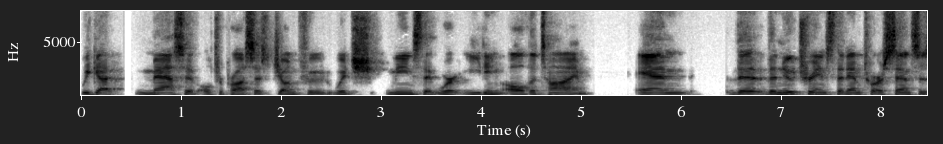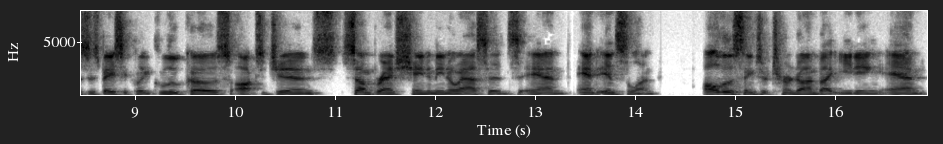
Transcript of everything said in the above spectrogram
we got massive ultra processed junk food, which means that we're eating all the time. And the, the nutrients that mTOR senses is basically glucose, oxygen, some branched chain amino acids, and, and insulin. All those things are turned on by eating. And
